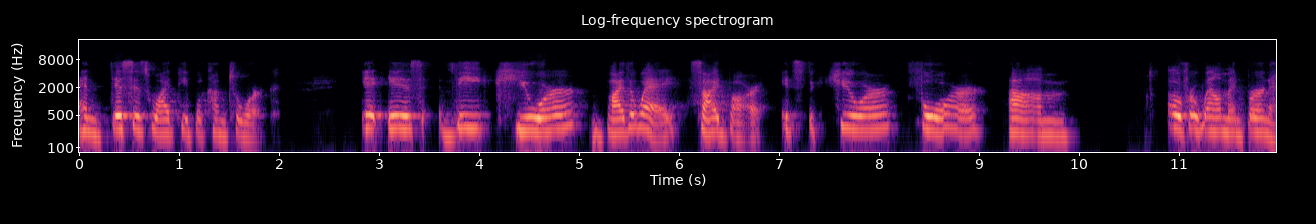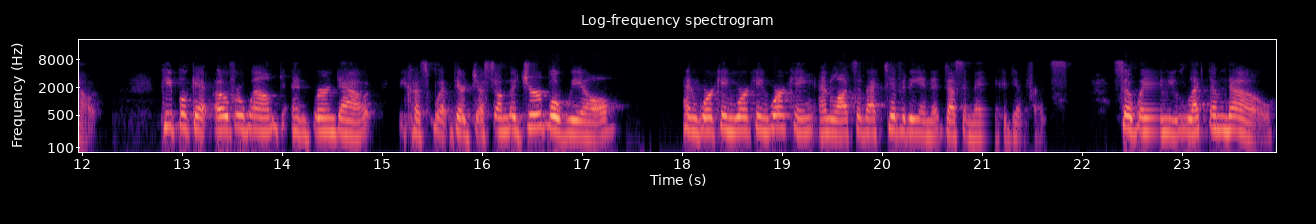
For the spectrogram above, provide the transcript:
And this is why people come to work. It is the cure, by the way, sidebar, it's the cure for um, overwhelm and burnout. People get overwhelmed and burned out because what they're just on the gerbil wheel and working, working, working, and lots of activity, and it doesn't make a difference. So when you let them know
